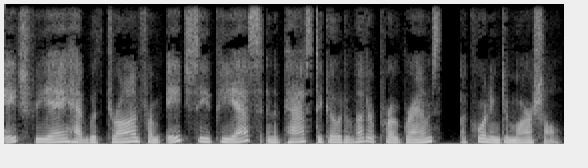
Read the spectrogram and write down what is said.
HVA had withdrawn from HCPS in the past to go to other programs, according to Marshall.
